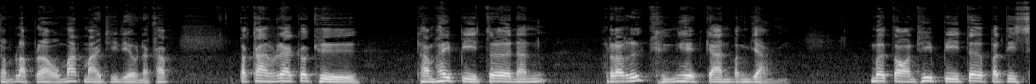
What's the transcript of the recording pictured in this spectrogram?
สำหรับเรามากมายทีเดียวนะครับ ประการแรกก็คือทำให้ปีเตอร์นั้น ระลึกถึงเหตุการณ์บางอย่าง เมื่อตอนที่ปีเตอร์ปฏิเส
